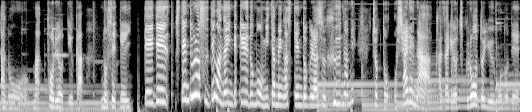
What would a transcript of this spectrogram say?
あの、まあ、塗料っていうか載せていってでステンドグラスではないんだけれども見た目がステンドグラス風なねちょっとおしゃれな飾りを作ろうというもので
